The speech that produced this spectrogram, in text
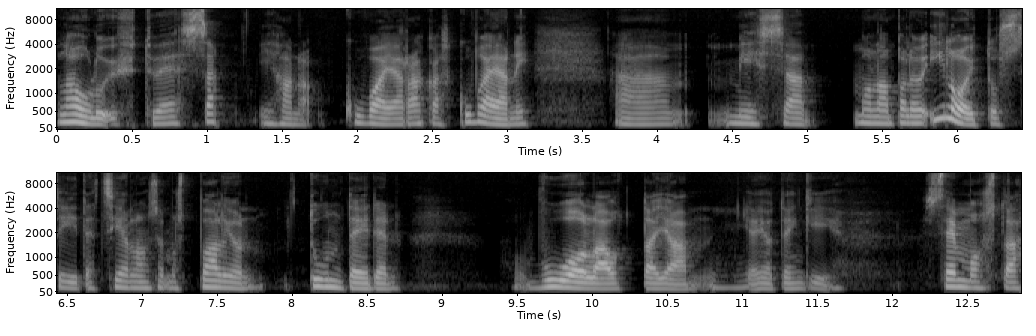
lauluyhtyeessä, ihana kuva ja rakas kuvajani, ää, missä me ollaan paljon iloittu siitä, että siellä on semmoista paljon tunteiden vuolautta ja, ja jotenkin semmoista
